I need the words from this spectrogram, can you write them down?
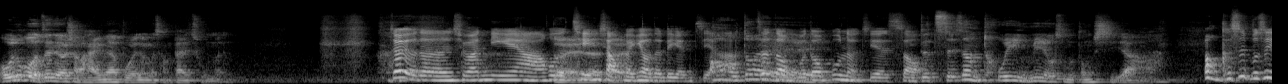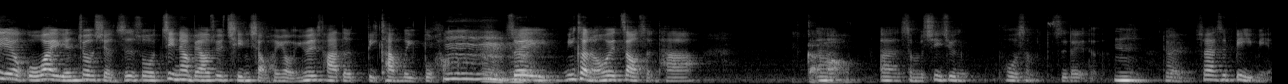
我如果真的有小孩，应该不会那么常带出门。就有的人喜欢捏啊，或者亲小朋友的脸颊，这种我都不能接受你。的谁知道你唾液里面有什么东西啊？哦，可是不是也有国外研究显示说，尽量不要去亲小朋友，因为他的抵抗力不好，嗯嗯所以你可能会造成他感冒，呃什么细菌或什么之类的，嗯，对，所以还是避免。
